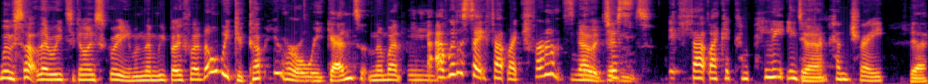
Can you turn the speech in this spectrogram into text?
we were sat there eating ice cream, and then we both went, "Oh, we could come here for a weekend," and then went, mm, I wouldn't say it felt like France. "No, but it just didn't." it felt like a completely different Yeah. country. Yeah.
